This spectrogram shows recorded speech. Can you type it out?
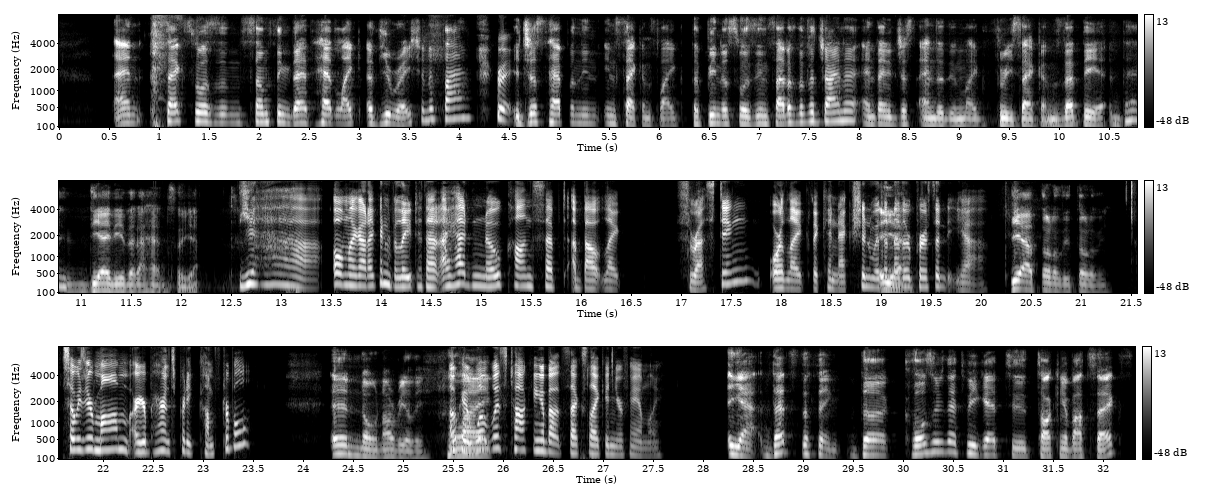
and sex wasn't something that had like a duration of time Right. it just happened in, in seconds like the penis was inside of the vagina and then it just ended in like three seconds that the the, the idea that i had so yeah Yeah. Oh my God, I can relate to that. I had no concept about like thrusting or like the connection with Yeah. another person. Yeah. yeah totally totally So is your mom are your parents pretty comfortable? uh, no not really Okay, what was talking about sex like in your family? yeah that's the thing the closer that we get to talking about sex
